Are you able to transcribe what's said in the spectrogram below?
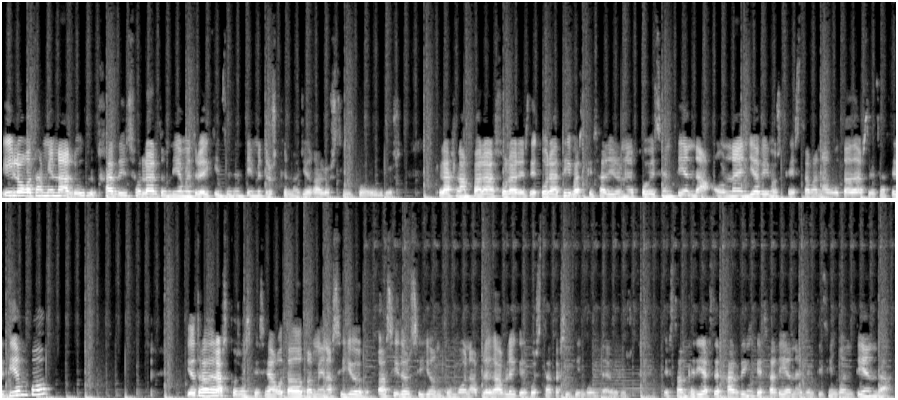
Y luego también la luz jardín solar de un diámetro de 15 centímetros que nos llega a los 5 euros. Las lámparas solares decorativas que salieron el jueves en tienda online ya vimos que estaban agotadas desde hace tiempo. Y otra de las cosas que se ha agotado también ha sido, ha sido el sillón tumbona plegable que cuesta casi 50 euros. Estanterías de jardín que salían el 25 en tienda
